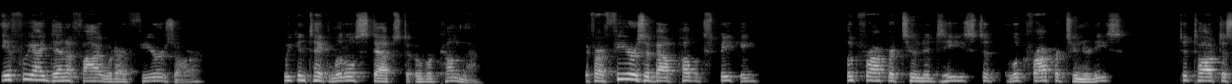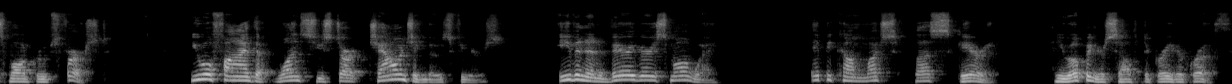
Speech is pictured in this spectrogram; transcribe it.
If we identify what our fears are, we can take little steps to overcome them. If our fear is about public speaking, look for opportunities to look for opportunities to talk to small groups first. You will find that once you start challenging those fears, even in a very, very small way, they become much less scary and you open yourself to greater growth.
